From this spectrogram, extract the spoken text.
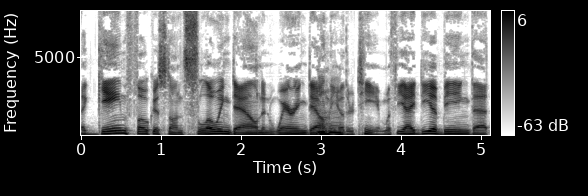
a game focused on slowing down and wearing down the other team, with the idea being that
